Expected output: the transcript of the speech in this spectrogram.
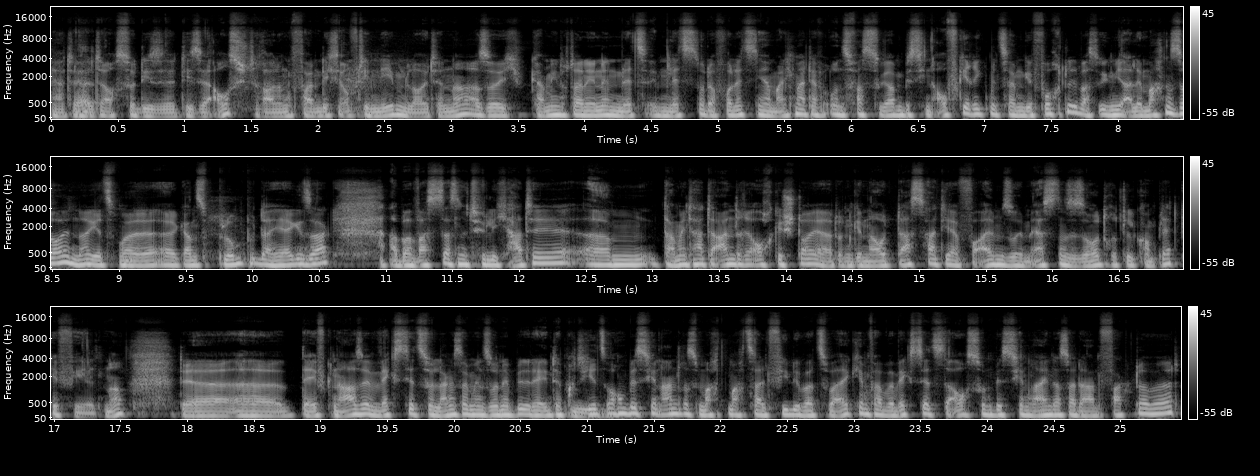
Er hatte halt auch so diese, diese Ausstrahlung, fand ich, auf die Nebenleute. Ne? Also ich kann mich noch daran erinnern, im, Letz-, im letzten oder vorletzten Jahr, manchmal hat er uns fast sogar ein bisschen aufgeregt mit seinem Gefuchtel, was irgendwie alle machen sollen. Ne? Jetzt mal äh, ganz plump daher gesagt. Aber was das natürlich hatte, ähm, damit hatte andere auch gesteuert. Und genau das hat ja vor allem so im ersten Saisondrittel komplett gefehlt. Ne? Der äh, Dave Gnase wächst jetzt so langsam in so eine, der interpretiert es auch ein bisschen anderes, macht es halt viel über Zweikämpfe, aber wächst jetzt da auch so ein bisschen rein, dass er da ein Faktor wird.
